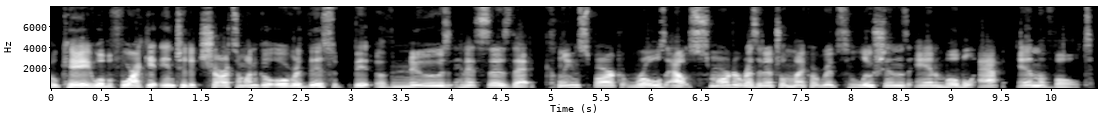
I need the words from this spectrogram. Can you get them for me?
Okay, well, before I get into the charts, I want to go over this bit of news, and it says that CleanSpark rolls out smarter residential microgrid solutions and mobile app mVolt.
